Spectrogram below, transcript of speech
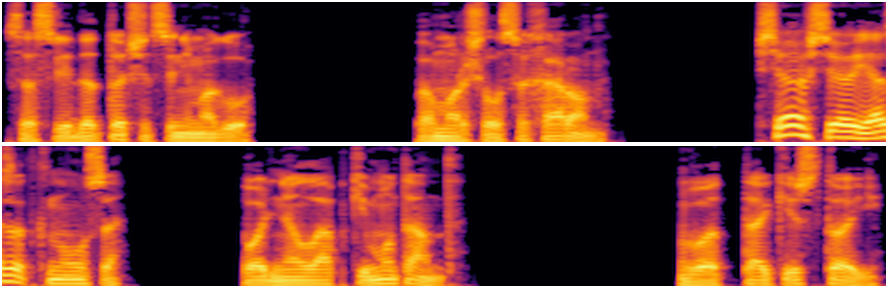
сосредоточиться не могу», — поморщился Харон. «Все-все, я заткнулся. Поднял лапки мутант. «Вот так и стой»,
